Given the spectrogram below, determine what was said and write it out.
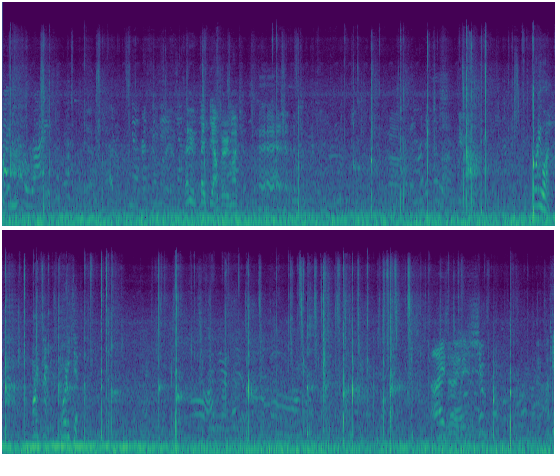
I know, right? That didn't take you out very much. Forty-one. Forty-two. Nice, baby. Shoot. I can't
